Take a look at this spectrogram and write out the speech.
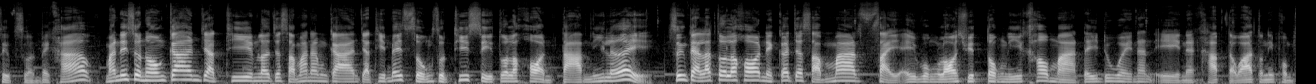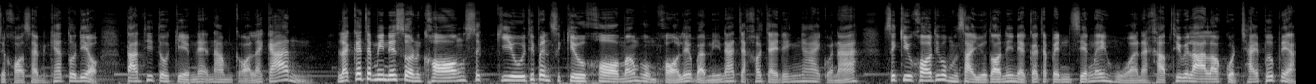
สืบสวนไปครับมาในส่วนของการจัดทีมเราจะสามารถทำการจัดทีมได้สูงสุดที่ 4 ตัวละครตามนี้เลย ซึ่งแต่ละตัวละครเนี่ยก็จะสามารถใส่ไอ้วงล้อชีวิตตรงนี้เข้ามาได้ด้วยนั่นเองนะครับ แต่ว่าตรงนี้ผมจะขอใส่เป็นแค่ตัวเดียว ตามที่ตัวเกมแนะนำก่อนละกัน และก็จะมีในส่วนของสกิลที่เป็นสกิลคอมั้งผมขอเรียกแบบนี้น่าจะเข้าใจได้ง่ายกว่านะสกิลคอที่ผมใส่อยู่ตอนนี้เนี่ยก็จะเป็นเสียงในหัวนะครับที่เวลาเรากดใช้ปุ๊บเนี่ย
